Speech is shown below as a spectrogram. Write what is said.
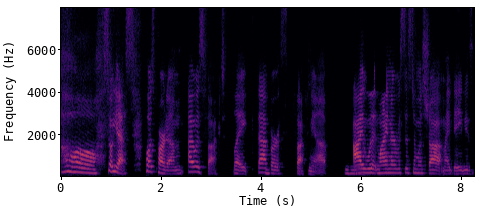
Oh, so yes, postpartum. I was fucked. Like that birth fucked me up. Mhm. I would my nervous system was shot, my baby's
